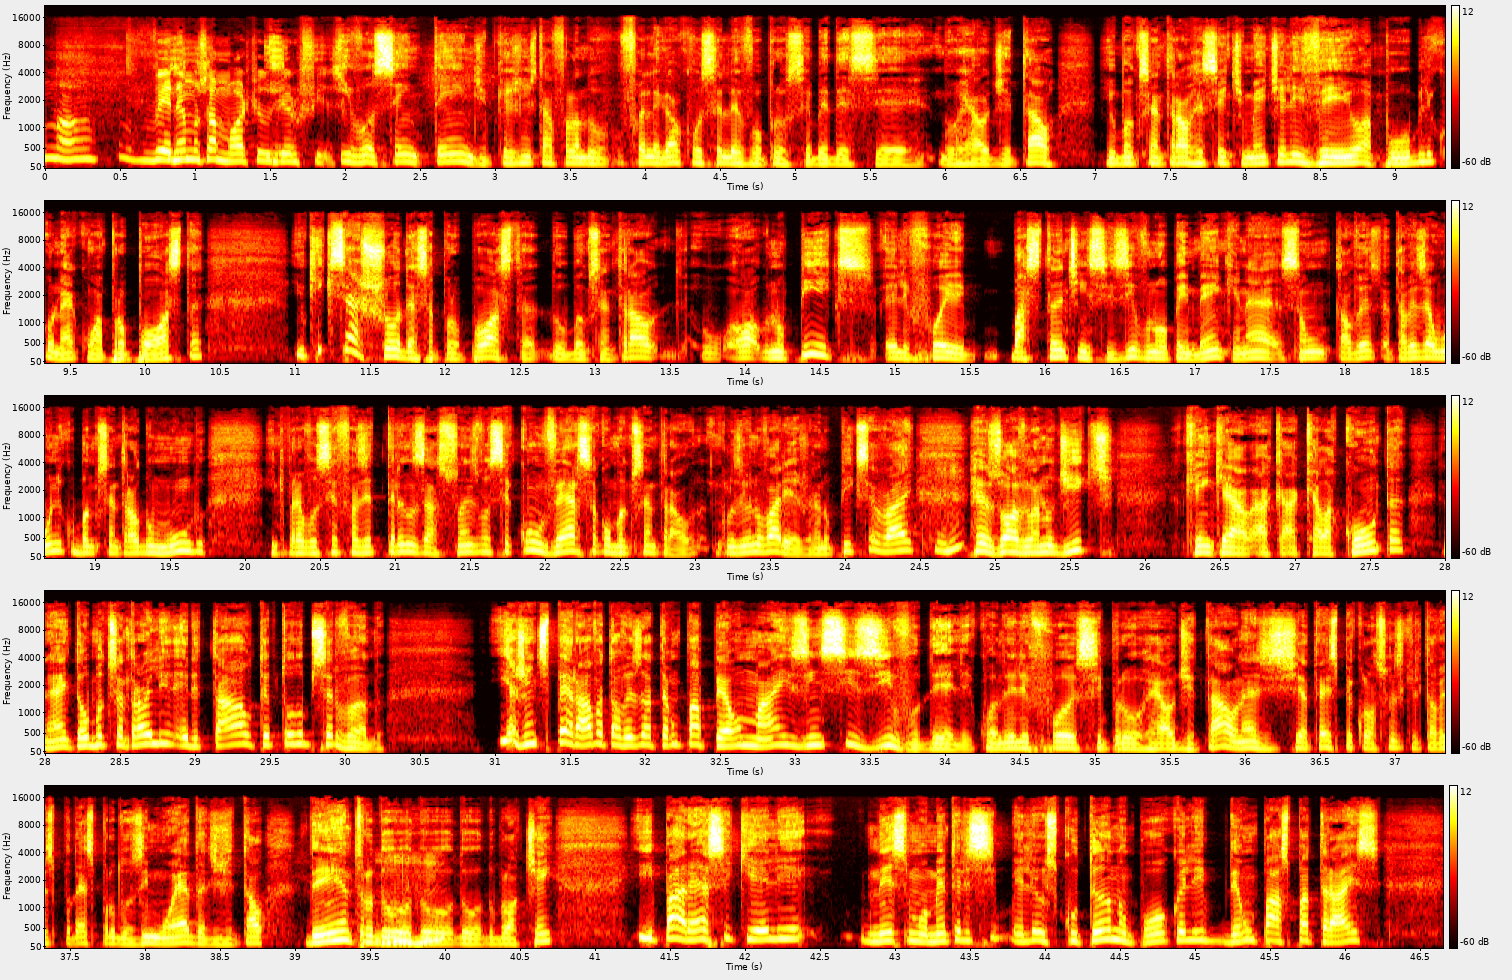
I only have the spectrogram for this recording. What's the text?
nós veremos e, a morte do e, dinheiro físico. E você entende, porque a gente está falando, foi legal que você levou para o CBDC do Real Digital, e o Banco Central recentemente ele veio a público né, com a proposta e o que, que você achou dessa proposta do Banco Central? No Pix, ele foi bastante incisivo no Open Banking, né? São, talvez, talvez é o único Banco Central do mundo em que para você fazer transações você conversa com o Banco Central, inclusive no varejo. Né? No Pix você vai, uhum. resolve lá no DICT, quem quer a, a, aquela conta, né? Então o Banco Central ele, ele tá o tempo todo observando. E a gente esperava talvez até um papel mais incisivo dele, quando ele fosse para o real digital, né? Existia até especulações que ele talvez pudesse produzir moeda digital dentro do, uhum. do, do, do, blockchain. E parece que ele, nesse momento, ele, ele escutando um pouco, ele deu um passo para trás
